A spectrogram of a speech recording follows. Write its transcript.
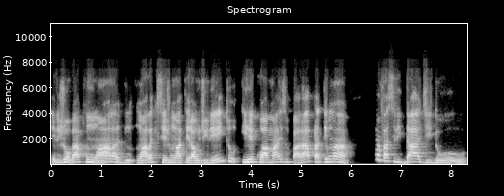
ele jogar com um ala, um ala que seja um lateral direito e recuar mais o Pará para ter uma uma facilidade do,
